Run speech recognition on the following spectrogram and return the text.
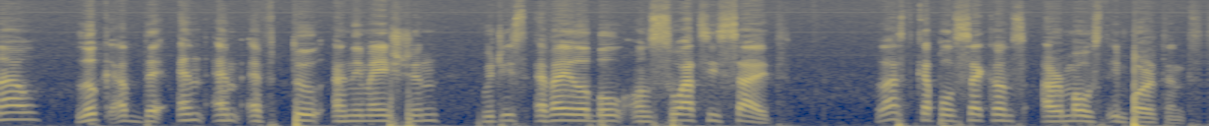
now look at the NMF2 animation which is available on SWACI site. Last couple seconds are most important.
